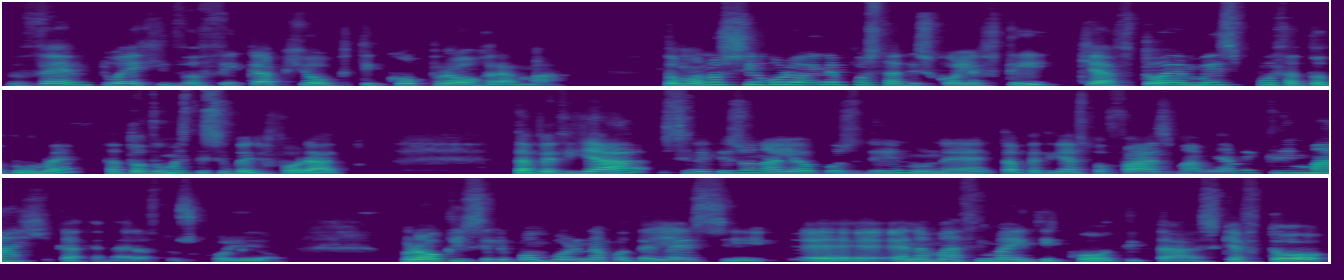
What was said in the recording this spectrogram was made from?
δεν του έχει δοθεί κάποιο οπτικό πρόγραμμα το μόνο σίγουρο είναι πως θα δυσκολευτεί. Και αυτό εμείς που θα το δούμε, θα το δούμε στη συμπεριφορά του. Τα παιδιά, συνηθίζω να λέω πως δίνουν τα παιδιά στο φάσμα μια μικρή μάχη κάθε μέρα στο σχολείο. Πρόκληση λοιπόν μπορεί να αποτελέσει ε, ένα μάθημα ειδικότητα και αυτό,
